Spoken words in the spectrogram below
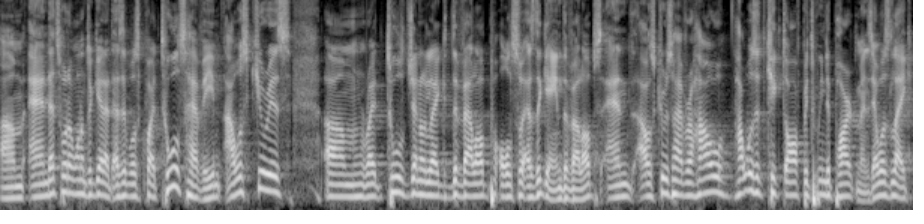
Um, and that's what I wanted to get at. As it was quite tools heavy, I was curious, um, right? Tools generally like develop also as the game develops. And I was curious, however, how how was it kicked off between departments? It was like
